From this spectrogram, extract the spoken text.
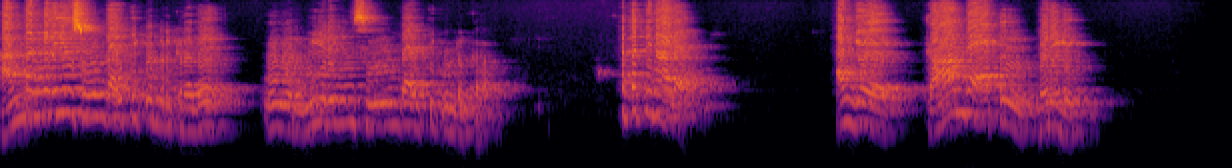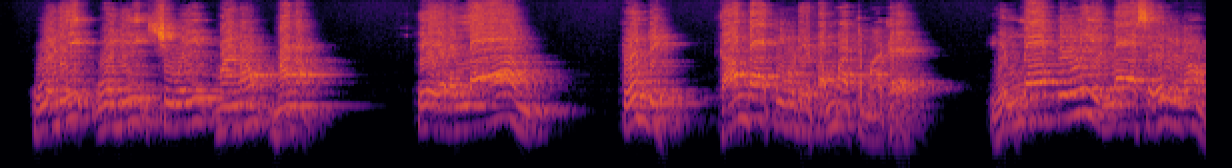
அண்டங்களையும் சூழ்ந்து அழுத்திக் கொண்டிருக்கிறது ஒவ்வொரு உயிரையும் சூழ்ந்து அழுத்திக் கொண்டிருக்கிறது அழுத்தத்தினால அங்கே காந்த ஆற்றல் பெருகி. ஒளி ஒளி சுவை மனம் மனம். இவைகளெல்லாம் தோன்றி காந்தாற்றினுடைய தன்மாற்றமாக எல்லா பொருளும் எல்லா செயல்களும்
